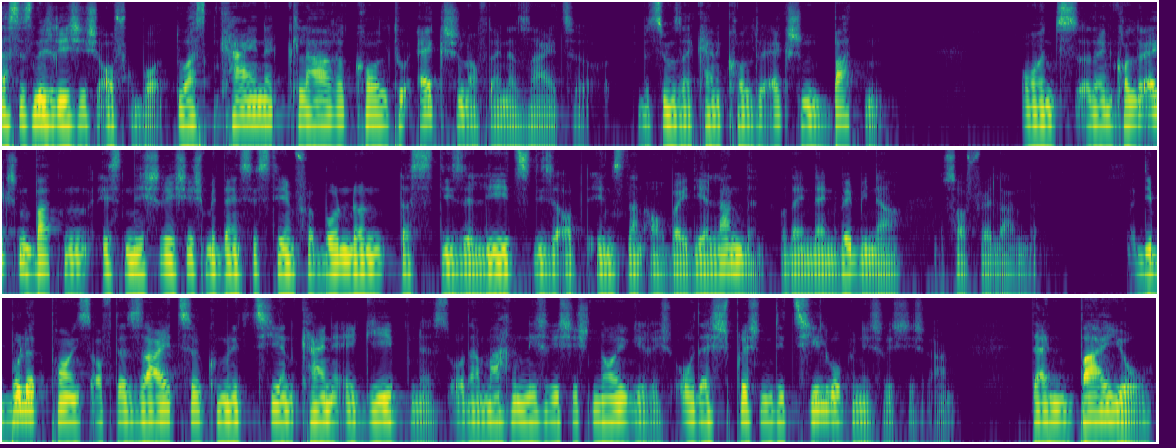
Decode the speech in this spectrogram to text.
Das ist nicht richtig aufgebaut. Du hast keine klare Call to Action auf deiner Seite, beziehungsweise keine Call to Action Button. Und dein Call to Action Button ist nicht richtig mit deinem System verbunden, dass diese Leads, diese Opt-ins dann auch bei dir landen oder in dein Webinar Software landen. Die Bullet Points auf der Seite kommunizieren keine Ergebnis oder machen nicht richtig neugierig oder sprechen die Zielgruppe nicht richtig an. Dein Bio,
